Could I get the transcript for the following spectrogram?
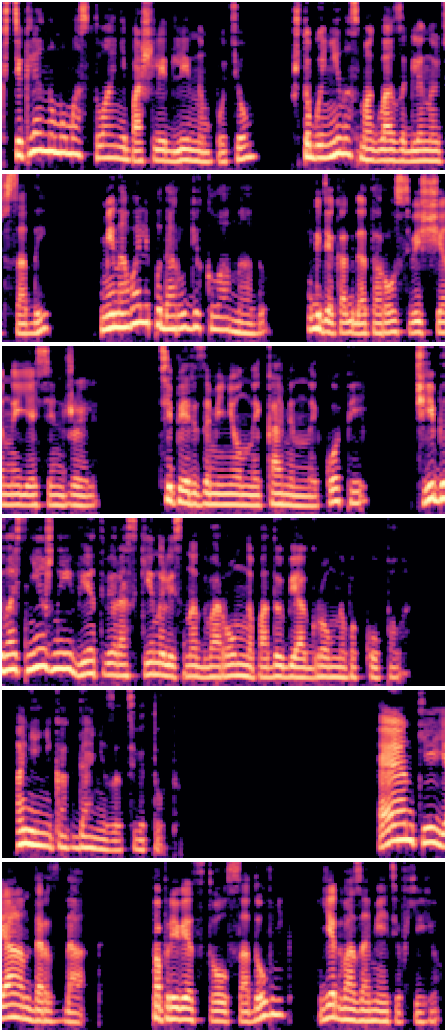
К стеклянному мосту они пошли длинным путем, чтобы Нина смогла заглянуть в сады, миновали по дороге колоннаду, где когда-то рос священный ясень Джели, теперь замененный каменной копией, чьи белоснежные ветви раскинулись над двором наподобие огромного купола. Они никогда не зацветут. «Энки Яндерсдат», — поприветствовал садовник, едва заметив ее.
